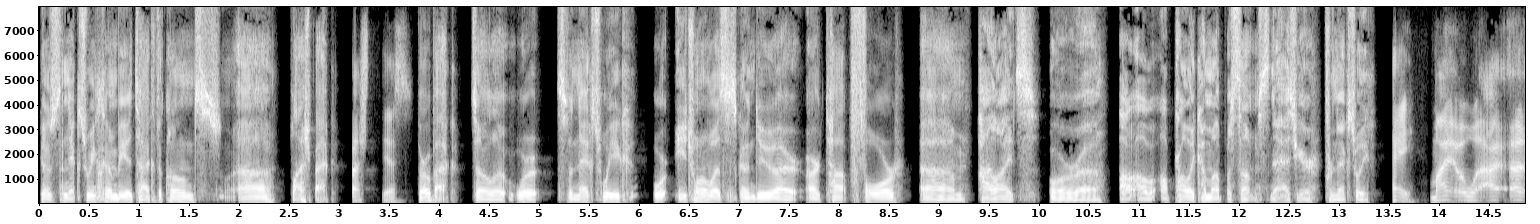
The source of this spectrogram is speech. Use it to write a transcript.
Because next week's going to be Attack of the Clones uh, flashback. yes, throwback. So uh, we're so next week, we're, each one of us is going to do our, our top four um, highlights, or uh, I'll, I'll, I'll probably come up with something snazzier for next week. hey, my uh, uh,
